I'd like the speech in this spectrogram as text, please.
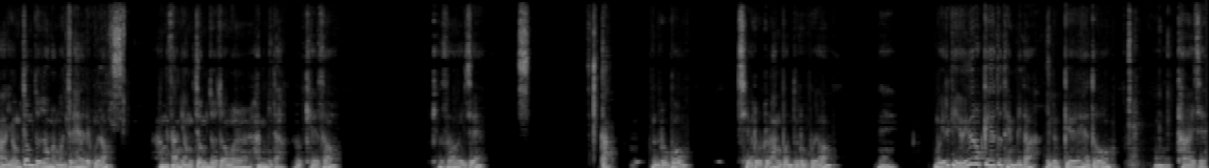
아 0점 조정을 먼저 해야 되고요. 항상 0점 조정을 합니다. 이렇게 해서 이렇게 해서 이제 딱 누르고 제로를 한번 누르고요. 네. 뭐 이렇게 여유롭게 해도 됩니다. 이렇게 해도 어, 다 이제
